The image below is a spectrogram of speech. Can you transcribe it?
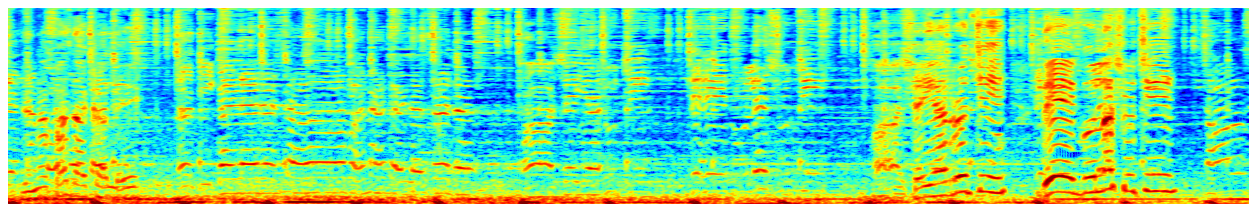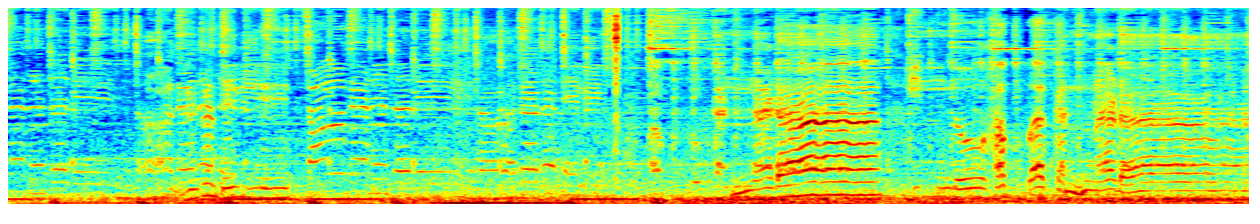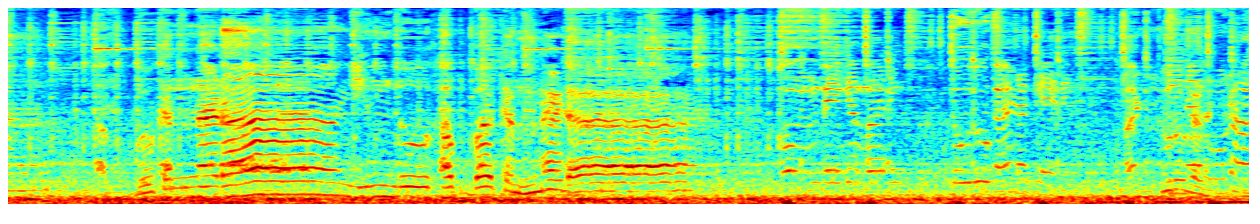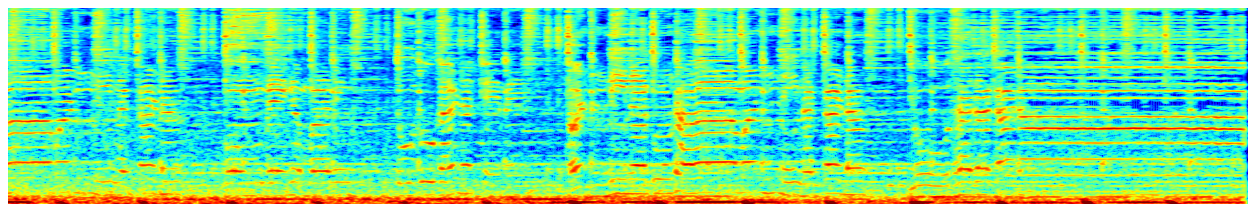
ಜನಪದ ಕಲೆ ನದಿಗಳ ರಸ ವನಗಳ ಸರ ಭಾಷೆಯ ರುಚಿ ದೇಗುಲ ಶುಚಿ. ಭಾಷೆಯ ರುಚಿ ದೇಗುಲ ಶುಚಿ. ಸಾಗರದಲ್ಲಿ. ಸಾಗರದಲ್ಲಿ ಕನ್ನಡ ಇಂದು ಹಬ್ಬ ಕನ್ನಡ. ಹಬ್ಬು ಕನ್ನಡ ಹಬ್ಬ ಕನ್ನಡ ಕೊಂಬೆಯ ಮನೆ ತುರುಗಳ ಕೆರೆ ಮಣ್ಣಿನ. ಗುಣ ಮಣ್ಣಿನ ಕಣ. ಕೊಂಬೆಯ ಮನೆ ತುರುಗಳ ಕೆರೆ ಮಣ್ಣಿನ ಗುಣ ಮಣ್ಣಿನ ಕಣ. ಯೋಧರ ಗಣ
